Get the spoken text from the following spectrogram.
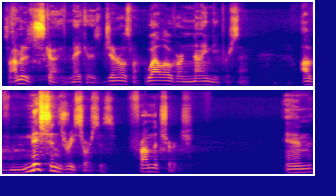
so I'm just going to make it as general as well over 90%. of missions resources from the church in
